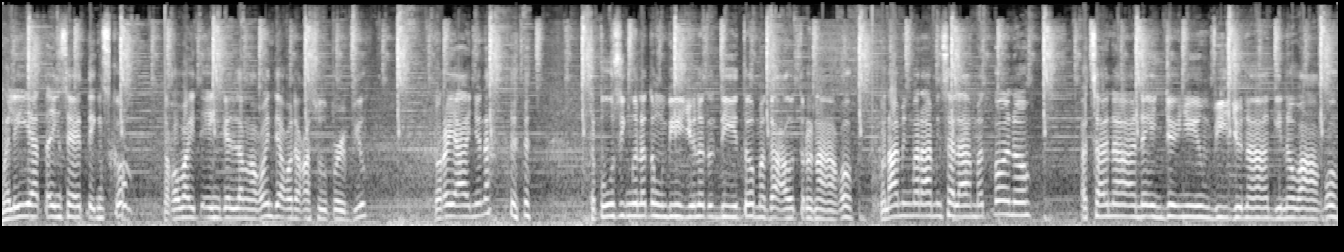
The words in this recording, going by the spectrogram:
Mali yata yung settings ko. Naka wide angle lang ako, hindi ako naka super view. Pero hayaan nyo na. Tapusin ko na tong video na to dito, mag-outro na ako. Maraming maraming salamat po no. At sana na-enjoy nyo yung video na ginawa ko.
